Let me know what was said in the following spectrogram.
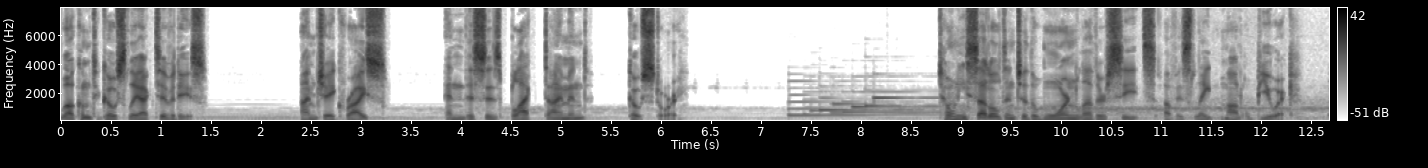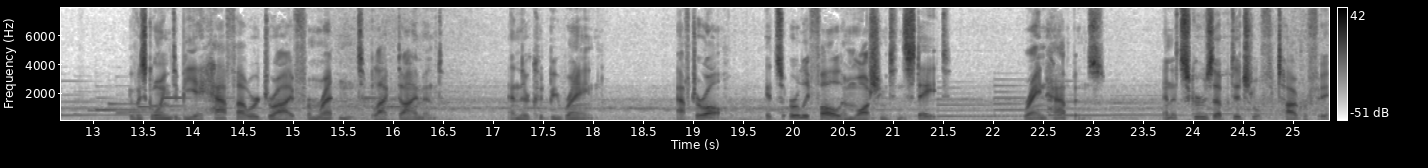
Welcome to Ghostly Activities. I'm Jake Rice, and this is Black Diamond Ghost Story. Tony settled into the worn leather seats of his late model Buick. It was going to be a half hour drive from Renton to Black Diamond, and there could be rain. After all, it's early fall in Washington state. Rain happens, and it screws up digital photography.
